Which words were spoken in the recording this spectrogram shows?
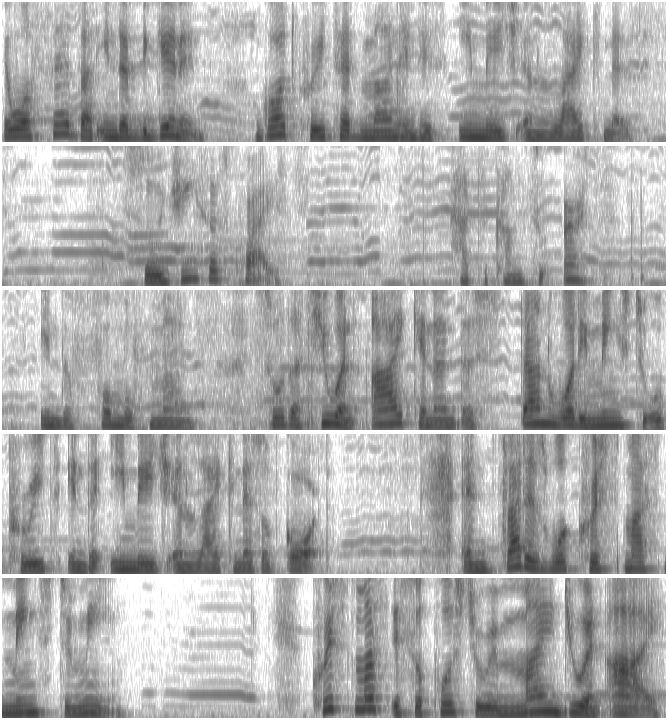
It was said that in the beginning, God created man in his image and likeness. So Jesus Christ had to come to earth in the form of man so that you and I can understand what it means to operate in the image and likeness of God. And that is what Christmas means to me. Christmas is supposed to remind you and I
